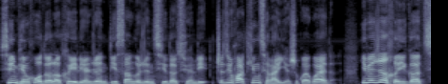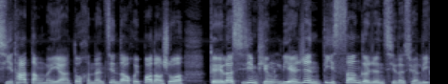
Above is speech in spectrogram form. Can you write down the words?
习近平获得了可以连任第三个任期的权利。这句话听起来也是怪怪的，因为任何一个其他党媒啊，都很难见到会报道说给了习近平连任第三个任期的权利，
